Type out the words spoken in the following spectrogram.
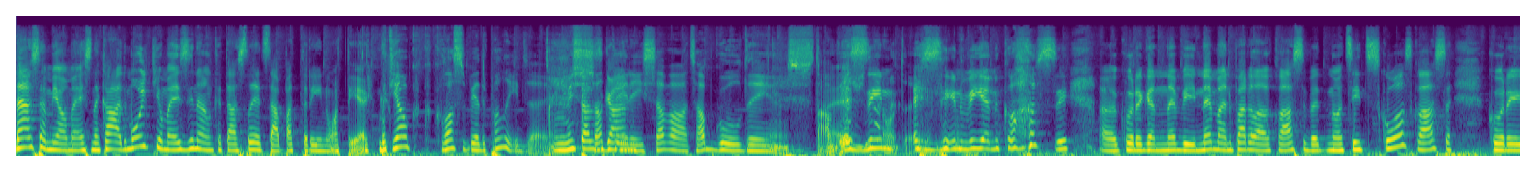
Nesam jau mēs nekādi muļķi, jo mēs zinām, ka tās lietas tāpat arī notiek. Bet jauka, ka klases biedri palīdzēja. Viņi visu Tas gan. satīrīja, savāca, apguldīja. Es zinu, nerotu. es zinu vienu klasi, uh, kura gan nebija ne mana paralēla klase, bet no citas skolas klase, kuri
